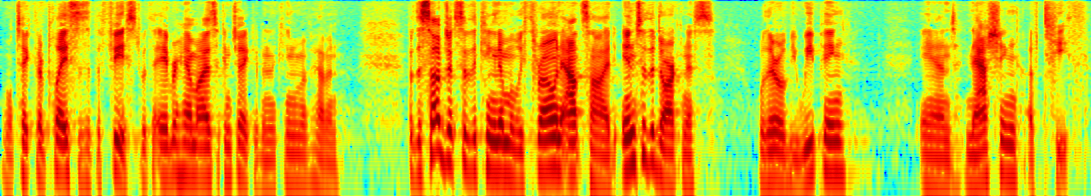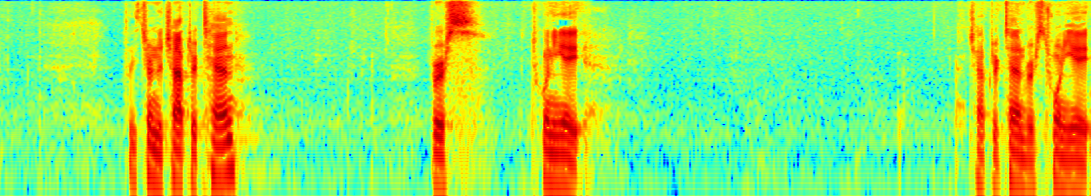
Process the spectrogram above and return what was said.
and will take their places at the feast with Abraham, Isaac, and Jacob in the kingdom of heaven. But the subjects of the kingdom will be thrown outside into the darkness, where there will be weeping and gnashing of teeth. Please turn to chapter 10, verse 28. Chapter 10, verse 28.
